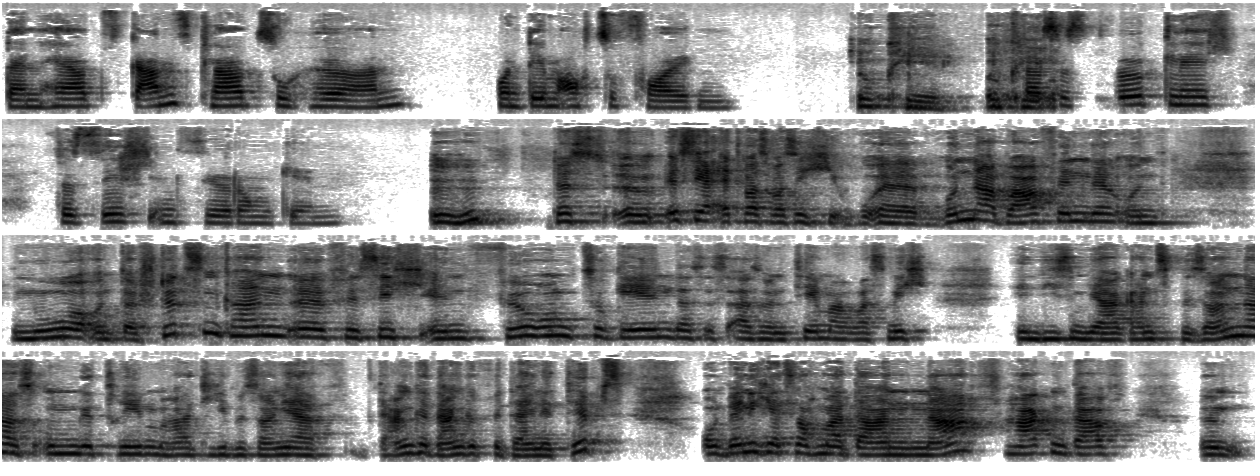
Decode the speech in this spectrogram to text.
dein Herz ganz klar zu hören und dem auch zu folgen. Okay, okay. Das ist wirklich für sich in Führung gehen. Mhm. Das ähm, ist ja etwas, was ich äh, wunderbar finde und nur unterstützen kann, äh, für sich in Führung zu gehen. Das ist also ein Thema, was mich in diesem Jahr ganz besonders umgetrieben hat. Liebe Sonja, danke, danke für deine Tipps. Und wenn ich jetzt nochmal da nachhaken darf, ähm,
